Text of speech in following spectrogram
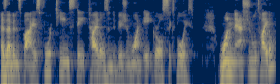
As evidenced by his 14 state titles in Division 1, 8 girls, 6 boys. One national title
